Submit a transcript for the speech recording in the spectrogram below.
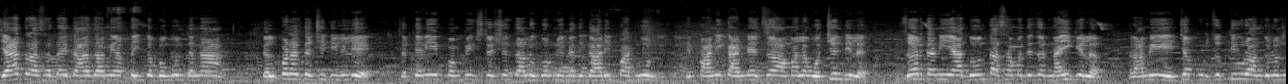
ज्या त्रासात आहेत आज आम्ही आता इथं बघून त्यांना कल्पना त्याची दिलेली आहे. तर त्यांनी पंपिंग स्टेशन चालू करून एखादी गाडी पाठवून हे पाणी काढण्याचं आम्हाला वचन दिलंय. जर त्यांनी या दोन तासामध्ये जर नाही केलं तर आम्ही ह्याच्या पुढचं तीव्र आंदोलन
